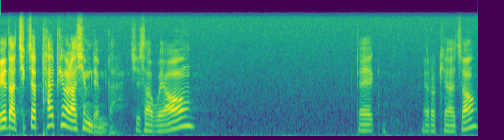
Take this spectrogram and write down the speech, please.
여기다 직접 타이핑을 하시면 됩니다. 취소하고요. 100 이렇게 하죠.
